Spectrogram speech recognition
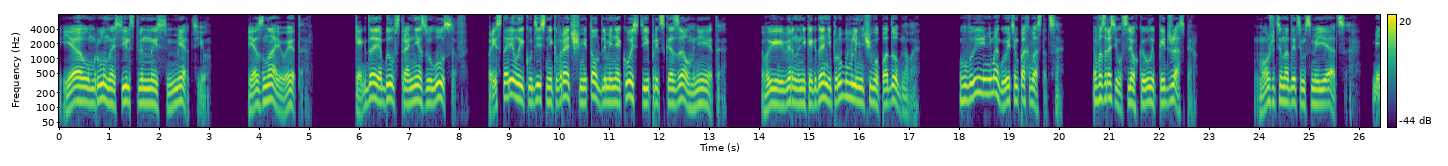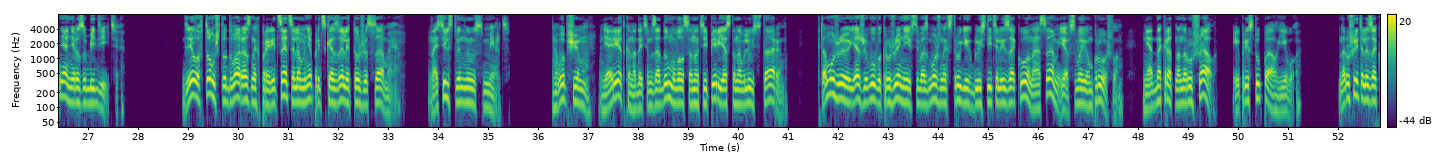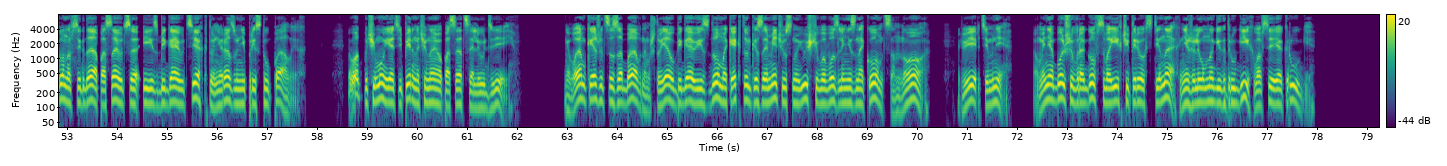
«Я умру насильственной смертью. Я знаю это. Когда я был в стране зулусов, Престарелый кудесник-врач метал для меня кости и предсказал мне это. Вы, верно, никогда не пробовали ничего подобного? Увы, не могу этим похвастаться, — возразил с легкой улыбкой Джаспер. Можете над этим смеяться. Меня не разубедите. Дело в том, что два разных прорицателя мне предсказали то же самое — насильственную смерть. В общем, я редко над этим задумывался, но теперь я становлюсь старым. К тому же я живу в окружении всевозможных строгих блюстителей закона, а сам я в своем прошлом неоднократно нарушал и приступал его. Нарушители закона всегда опасаются и избегают тех, кто ни разу не приступал их. Вот почему я теперь начинаю опасаться людей. Вам кажется забавным, что я убегаю из дома, как только замечу снующего возле незнакомца, но... Верьте мне, у меня больше врагов в своих четырех стенах, нежели у многих других во всей округе.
